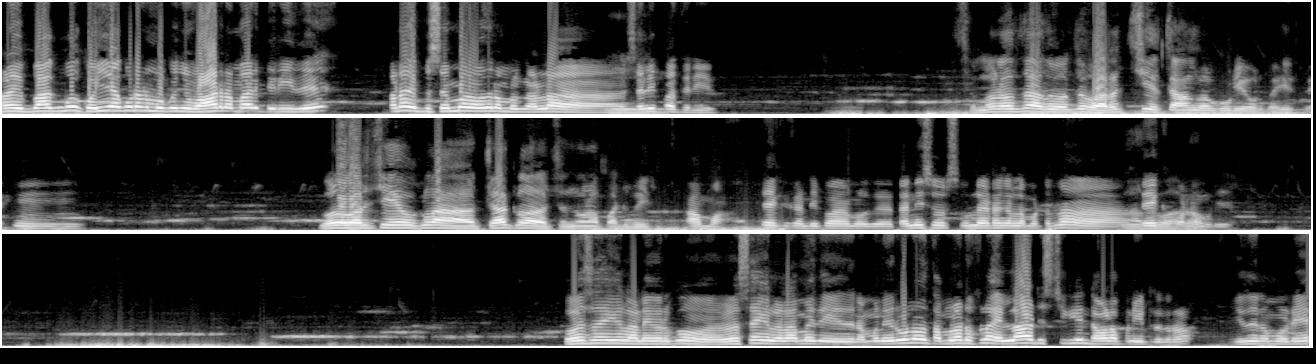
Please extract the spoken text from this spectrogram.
ஆனா இப்ப பார்க்கும்போது கொய்யா கூட நம்ம கொஞ்சம் வாடுற மாதிரி தெரியுது. ஆனா இப்ப செம்மரம் வந்து நம்மளுக்கு நல்லா ம். செழிப்பா தெரியுது சுமர் வந்து அது வந்து வறட்சியை தாங்கக்கூடிய ஒரு பயிர். இவ்வளோ வறட்சியெல்லாம் தேக்கில் வச்சிருந்தோம்னா பட்டு போயிடும் ஆமா தேக்கு கண்டிப்பா நமக்கு தண்ணி சோர்ஸ் உள்ள இடங்கள்ல மட்டும்தான் தேக்கு. பண்ண முடியும் விவசாயிகள் அனைவருக்கும் விவசாயிகள் எல்லாமே இது இது நம்ம நிறுவனம் தமிழ்நாடு ஃபுல்லாக எல்லா டிஸ்ட்ரிக்ட்லையும் டெவலப் பண்ணிட்டு இருக்கிறோம் இது நம்மளுடைய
